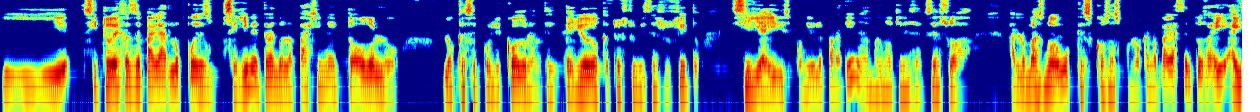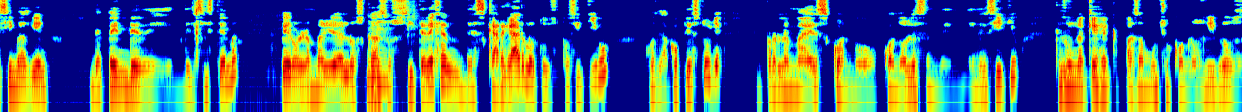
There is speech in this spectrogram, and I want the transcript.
y si tú dejas de pagarlo puedes seguir entrando a la página y todo lo, lo que se publicó durante el periodo que tú estuviste suscrito sigue ahí disponible para ti, nada más no tienes acceso a, a lo más nuevo, que es cosas por lo que no pagaste, entonces ahí, ahí sí más bien depende del sistema, pero en la mayoría de los mm. casos, si te dejan descargarlo a tu dispositivo, pues la copia es tuya. El problema es cuando, cuando lees en en el sitio, que es una queja que pasa mucho con los libros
